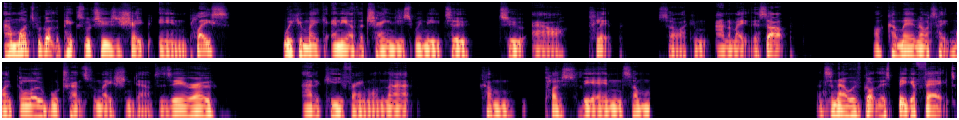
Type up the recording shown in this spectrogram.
And once we've got the pixel chooser shape in place, we can make any other changes we need to to our clip. So I can animate this up. I'll come in, I'll take my global transformation down to zero, add a keyframe on that, come close to the end somewhere. And so now we've got this big effect,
